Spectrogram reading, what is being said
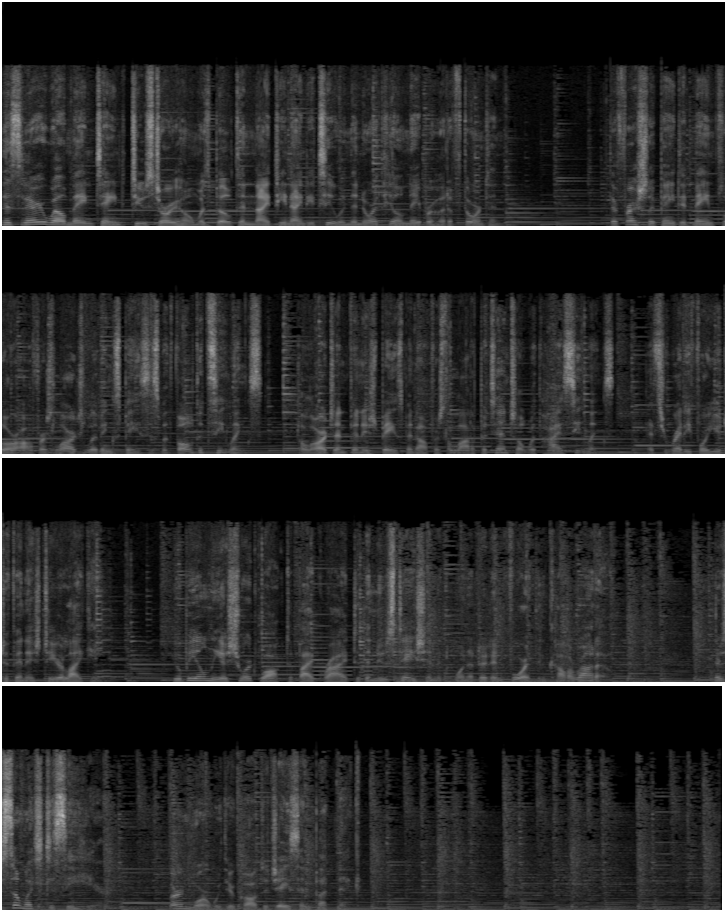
This very well maintained two story home was built in 1992 in the North Hill neighborhood of Thornton. The freshly painted main floor offers large living spaces with vaulted ceilings. The large unfinished basement offers a lot of potential with high ceilings that's ready for you to finish to your liking. You'll be only a short walk to bike ride to the new station at 104th in Colorado. There's so much to see here. Learn more with your call to Jason Putnik.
